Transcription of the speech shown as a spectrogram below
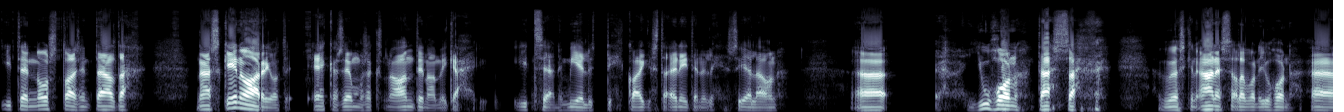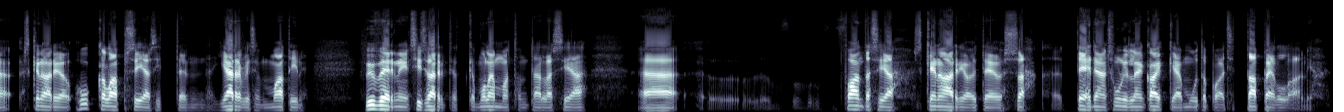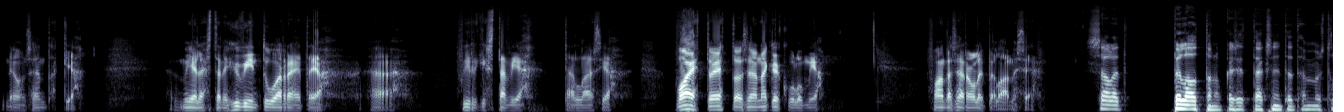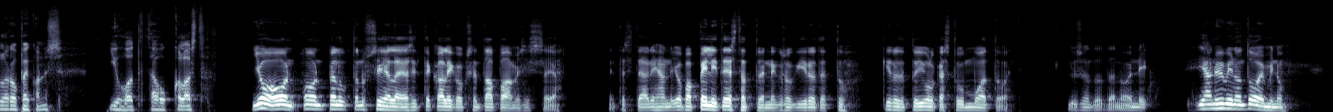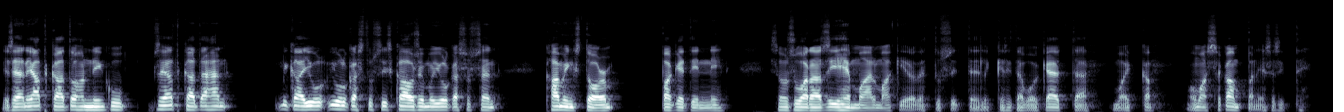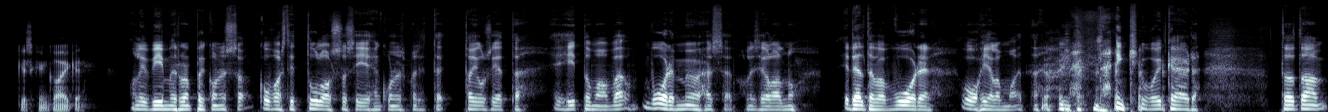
itse nostaisin täältä nämä skenaariot ehkä semmoiseksi antina, mikä itseäni miellytti kaikista eniten. Eli siellä on ää, Juhon tässä, myöskin äänessä olevan Juhon ää, skenaario Hukkalapsi ja sitten Järvisen Matin Vyvernin sisarit, jotka molemmat on tällaisia ää, fantasia-skenaarioita, joissa tehdään suunnilleen kaikkea muuta paitsi tapellaan, ja ne on sen takia mielestäni hyvin tuoreita ja ää, virkistäviä tällaisia vaihtoehtoisia näkökulmia fantasia-roolipelaamiseen. Sä olet pelauttanut käsittääkseni tätä myös tuolla Ropekonissa, Juho, tätä hukkalasta. Joo, on, on peluttanut siellä ja sitten Kalikoksen tapaamisissa. Ja, että sitä on ihan jopa peli testattu ennen kuin se on kirjoitettu, kirjoitettu julkaistuun muotoon. Kyllä se on tota noin, niin ihan hyvin on toiminut. Ja sehän jatkaa tuohon, niin kuin, se jatkaa tähän, mikä on julkaistu, siis Kausi on julkaissut sen Coming Storm-paketin, niin se on suoraan siihen maailmaan kirjoitettu sitten, eli sitä voi käyttää vaikka omassa kampanjassa sitten kesken kaiken. Mä olin viime Ropekonissa kovasti tulossa siihen, kunnes mä sitten tajusin, että ei hitto, mä oon vuoden myöhässä. Mä olin selannut edeltävän vuoden ohjelma, että näinkin voi käydä. Tota,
